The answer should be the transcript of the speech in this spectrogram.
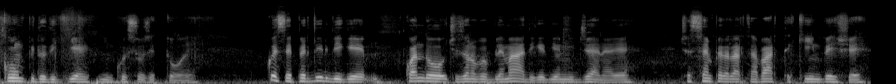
compito di chi è in questo settore. Questo è per dirvi che quando ci sono problematiche di ogni genere c'è sempre dall'altra parte chi invece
